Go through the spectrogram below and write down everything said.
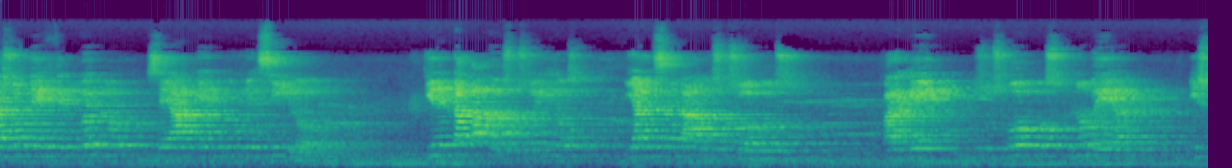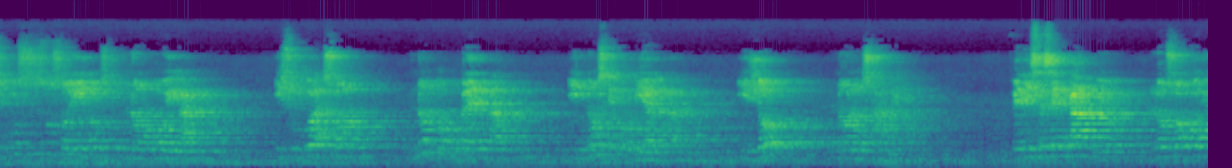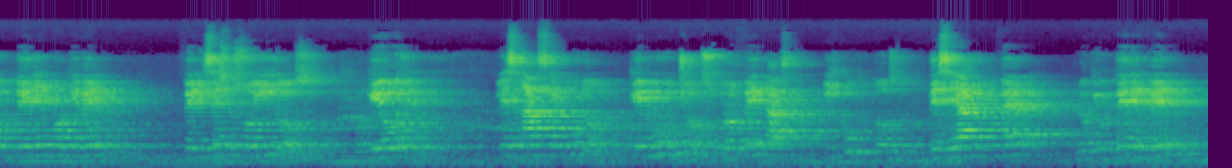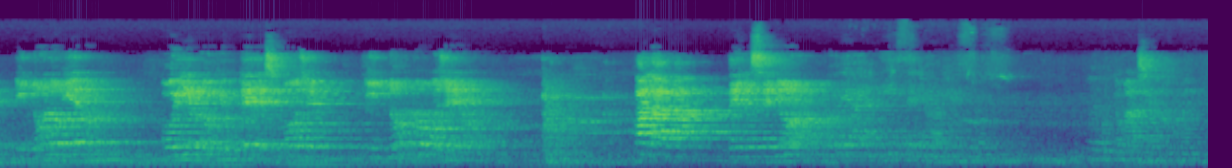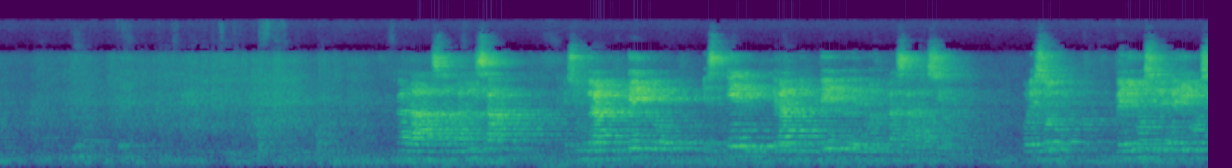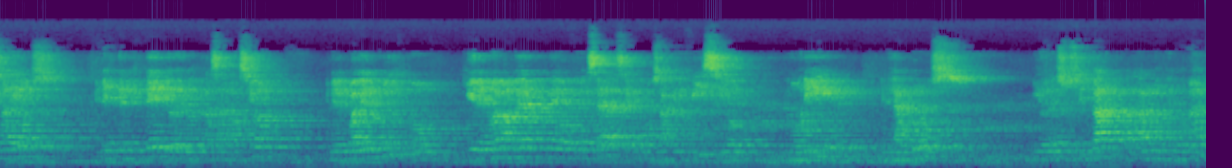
Corazón de este pueblo se ha endurecido. Tienen tapados sus oídos y han cerrado sus ojos, para que sus ojos no vean y sus, sus oídos no oigan, y su corazón no comprenda y no se convierta, y yo no los ame. Felices en cambio los ojos de ustedes porque ven, felices sus oídos porque oyen. Les aseguro que muchos profetas y justos desearon ver lo que ustedes ven y no lo vieron, oír lo que ustedes oyen y no lo oyeron. Palabra del Señor. Gloria a ti, Señor Jesús. Podemos tomar asiento un momento. Cada Santa Es un gran misterio, es el gran misterio de nuestra salvación. Por eso venimos y le pedimos a Dios en este misterio de nuestra salvación, en el cual Él mismo quiere nuevamente ofrecerse como sacrificio, morir en la cruz y resucitar para darnos de comer.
